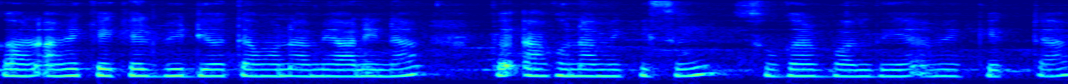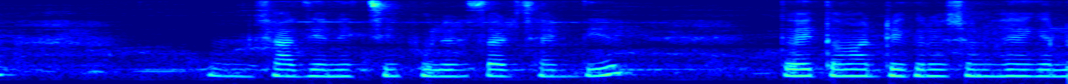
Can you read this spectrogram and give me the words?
কারণ আমি কেকের ভিডিও তেমন আমি আনি না। তো এখন আমি কিছু সুগার বল দিয়ে আমি কেকটা সাজিয়ে নিচ্ছি ফুলের সাইড সাইড দিয়ে। তো এই তোমার ডেকোরেশন হয়ে গেল।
